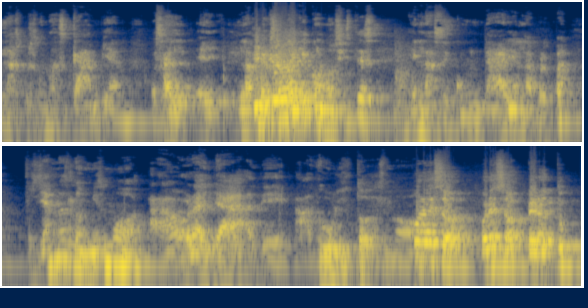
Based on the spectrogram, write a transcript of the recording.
las personas cambian. O sea, el- la ¿Y qué persona que conociste en la secundaria, en la prepa, pues ya no es lo mismo ahora ya de adultos, ¿no? Por eso, por eso, pero tú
